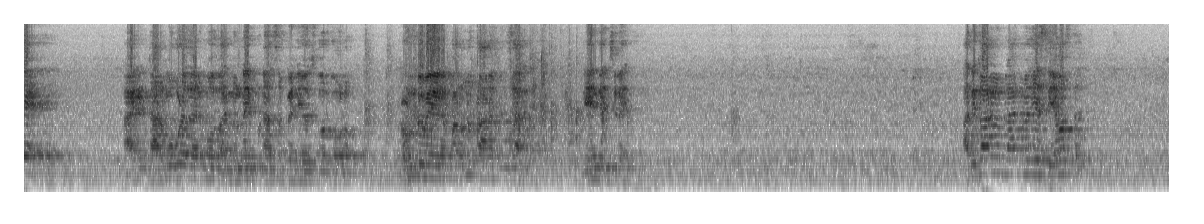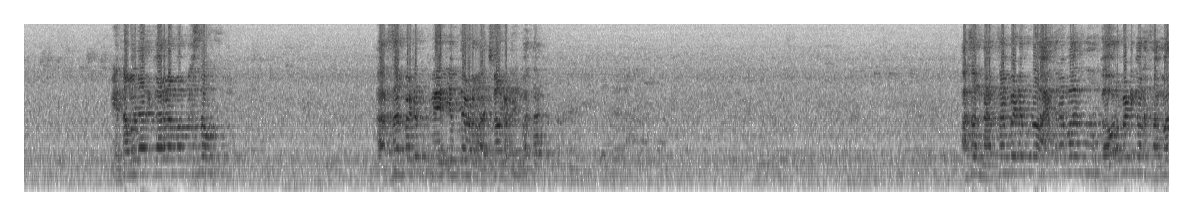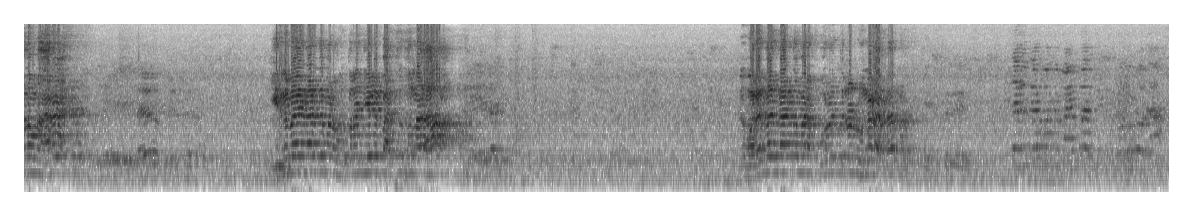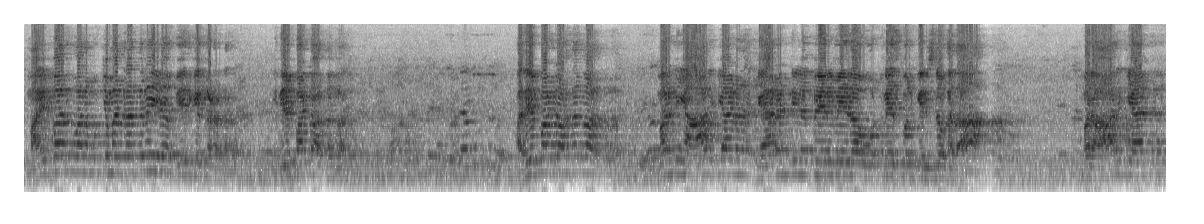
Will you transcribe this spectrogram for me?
ఆయన టర్మ్ కూడా సరిపోదు. అన్ని ఉన్నాయి ఇప్పుడు అసెంబ్లీ నియోజకవర్గంలో. రెండు వేల పనులు ప్రారంభించాలి. నేను తెచ్చినాయి అధికారులు బ్లాక్మెయిల్ చేస్తే ఏమొస్తుంది? ఎంతమంది అధికారులను పంపిస్తావు నర్సంపేట పేరు చెప్తే వాడు నచ్చిన ఉన్నాడు మత అసలు నర్సంపేటకు హైదరాబాద్ గవర్నమెంట్కి సంబంధం ఉన్నారా ఇరవై నాటికి మనం ఉత్తరం చేయలే పరిస్థితి ఉన్నదా నువ్వు వరంగల్ దాంట్లో మన ఫోన్ వచ్చినట్టు ఉన్నాడు ఎవడన్నా మైబాద్ వాళ్ళ ముఖ్యమంత్రి అంటేనే ఈయన వేదిక ఎక్కడట? ఇదే పాట అర్థం కాదు. అదే పాట అర్థం కాదు. మరి నీ ఆరు గ్యారంటీల పేరు మీద ఓట్లు వేసుకొని గెలిచినావు కదా? మరి ఆరు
